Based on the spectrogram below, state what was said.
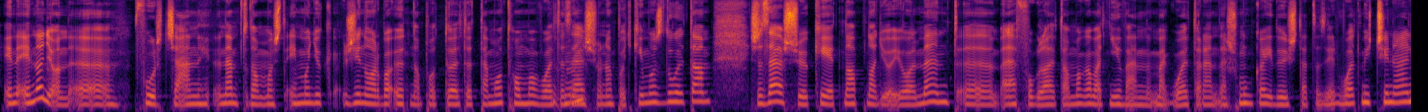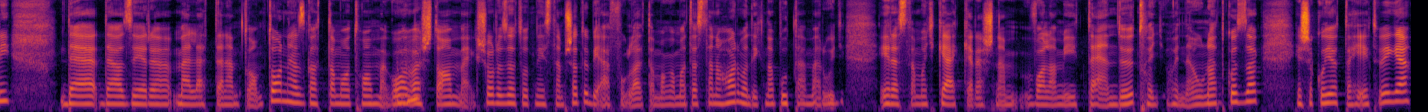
Én, én nagyon uh, furcsán, nem tudom, most én mondjuk zsinórba öt napot töltöttem otthon, ma volt uh-huh. az mhm. első nap, hogy kimozdultam, és az első két nap nagyon jól ment, elfoglaltam magamat, nyilván meg volt a rendes munkaidő is, tehát azért volt mit csinálni, de, de azért mellette nem tudom, tornázgattam otthon, meg uh-huh. olvastam, meg sorozatot néztem, stb. elfoglaltam magamat. Aztán a harmadik nap után már úgy éreztem, hogy kell keresnem valami teendőt, hogy, hogy ne unatkozzak, és akkor jött a hétvége,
